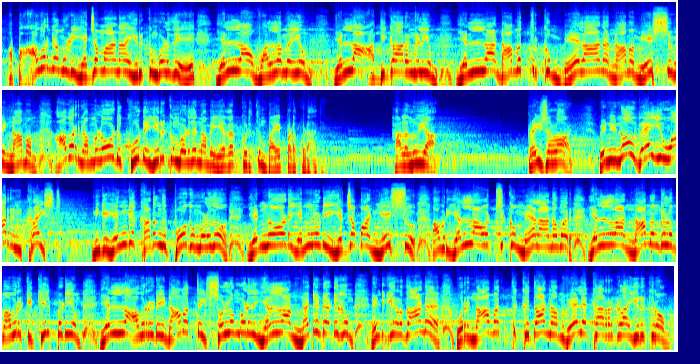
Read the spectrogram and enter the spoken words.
அப்போ அவர் நம்முடைய எஜமானா இருக்கும் பொழுது எல்லா வல்லமையும் எல்லா அதிகாரங்களையும் எல்லா நாமத்திற்கும் மேலான நாமம் இயேசுவின் நாமம் அவர் நம்மளோடு கூட இருக்கும் பொழுது நம்ம எதற்குறித்தும் பயப்படக்கூடாது. Hallelujah praise a lot when you know where you are in Christ நீங்கள் எங்கே கடந்து போகும் பொழுதும் என்னோட என்னுடைய எஜமான் இயேசு அவர் எல்லாவற்றுக்கும் மேலானவர். எல்லா நாமங்களும் அவருக்கு கீழ்ப்படியும். எல்லா அவருடைய நாமத்தை சொல்லும் பொழுது எல்லாம் நடுநடுகும் என்கிறதான ஒரு நாமத்துக்கு தான் நாம் வேலைக்காரர்களாக இருக்கிறோம்.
